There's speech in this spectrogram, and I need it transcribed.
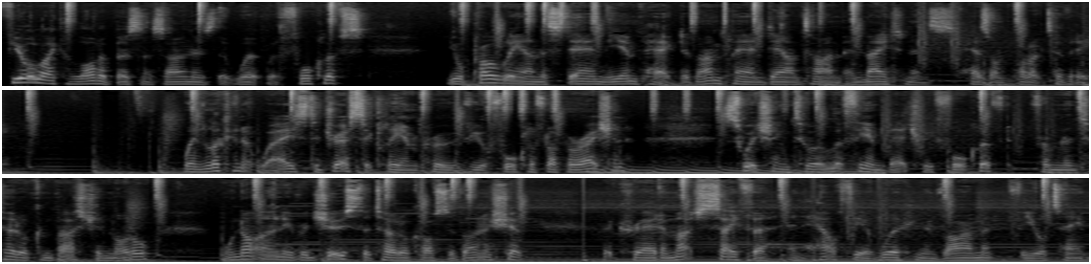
If you're like a lot of business owners that work with forklifts, you'll probably understand the impact of unplanned downtime and maintenance has on productivity. When looking at ways to drastically improve your forklift operation, switching to a lithium battery forklift from an internal combustion model will not only reduce the total cost of ownership, but create a much safer and healthier working environment for your team.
